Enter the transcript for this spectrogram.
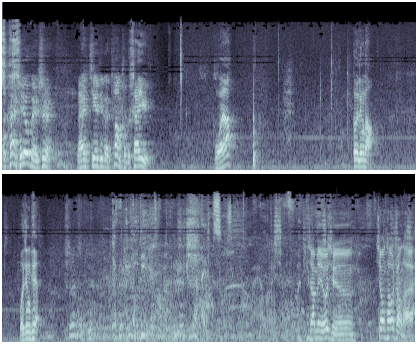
我看谁有本事来接这个烫手的山芋。我呀，各位领导，我竞聘。是。下面有请江涛上台。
